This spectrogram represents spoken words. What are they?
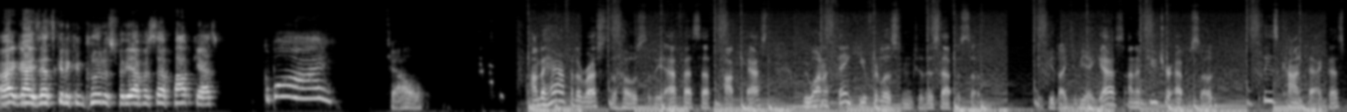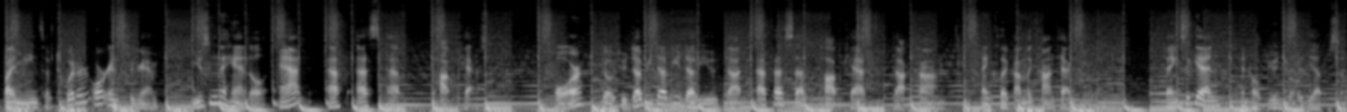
All right, guys, that's going to conclude us for the FSF Popcast. Goodbye. Ciao. On behalf of the rest of the hosts of the FSF Popcast, we want to thank you for listening to this episode. If you'd like to be a guest on a future episode, please contact us by means of Twitter or Instagram using the handle at FSF Popcast. Or go to www.fsfpopcast.com and click on the contact me. Thanks again and hope you enjoyed the episode.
